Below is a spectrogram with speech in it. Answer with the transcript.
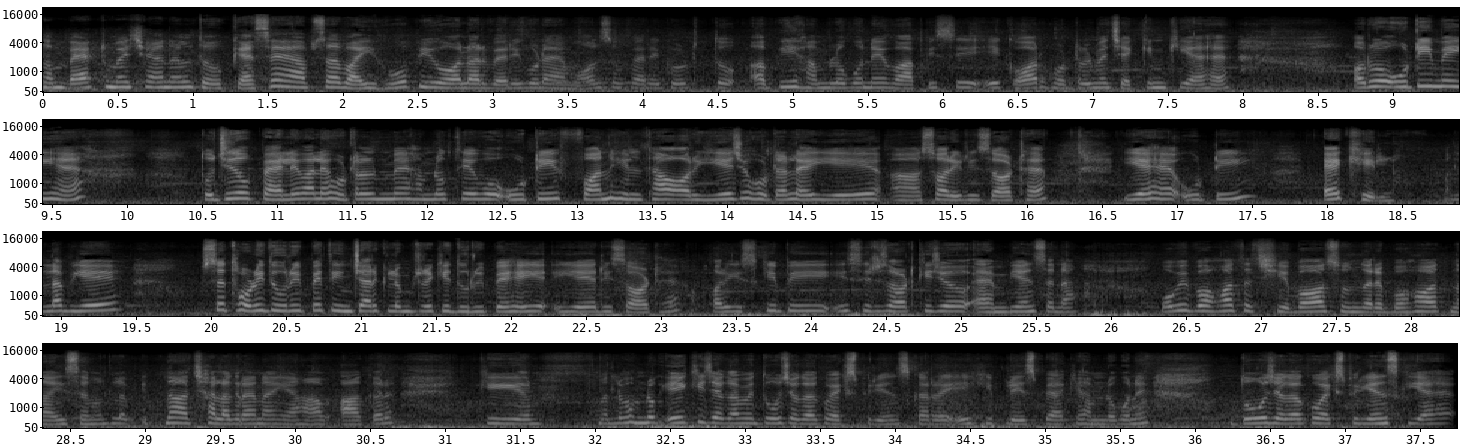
Welcome back to my channel तो कैसे हैं आप सब? I hope you all are very good I am also very good तो अभी हम लोगों ने वापस से एक और होटल में चेक इन किया है और वो ऊटी में ही है। तो जो पहले वाले होटल में हम लोग थे वो ऊटी फ़न हिल था और ये जो होटल है ये सॉरी रिजॉर्ट है। ये है ऊटी एक हिल। मतलब ये उससे थोड़ी दूरी पे तीन चार किलोमीटर की दूरी पे है ये, ये रिसोर्ट है। और इसकी भी इस रिसोर्ट की जो एम्बियंस है ना वो भी बहुत अच्छी है, बहुत सुंदर है, बहुत नाइस है। मतलब इतना अच्छा लग रहा है ना यहाँ आकर कि मतलब हम लोग एक ही जगह में दो जगह को एक्सपीरियंस कर रहे हैं, एक ही प्लेस पे आके हम लोगों ने दो जगह को एक्सपीरियंस किया है।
